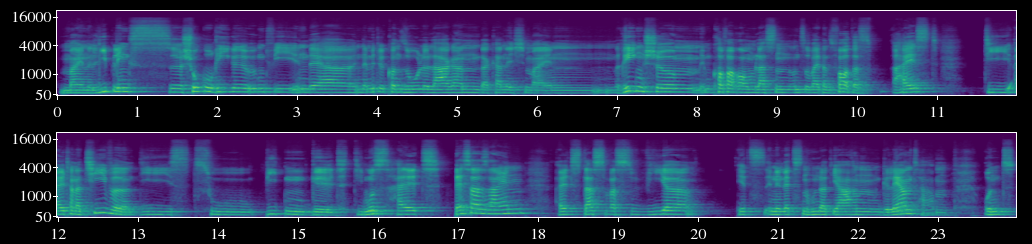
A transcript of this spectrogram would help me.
meine Lieblingsschokoriegel irgendwie in der, in der Mittelkonsole lagern. Da kann ich meinen Regenschirm im Kofferraum lassen und so weiter und so fort. Das heißt, die Alternative, die es zu bieten gilt, die muss halt besser sein als das, was wir jetzt in den letzten 100 Jahren gelernt haben. Und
